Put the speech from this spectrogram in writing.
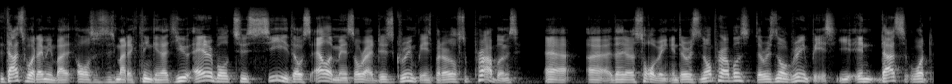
that's what I mean by also systematic thinking. That you're able to see those elements. All right, there's Greenpeace, but there are also problems uh, uh, that are solving. And there is no problems. There is no Greenpeace. You, and that's what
